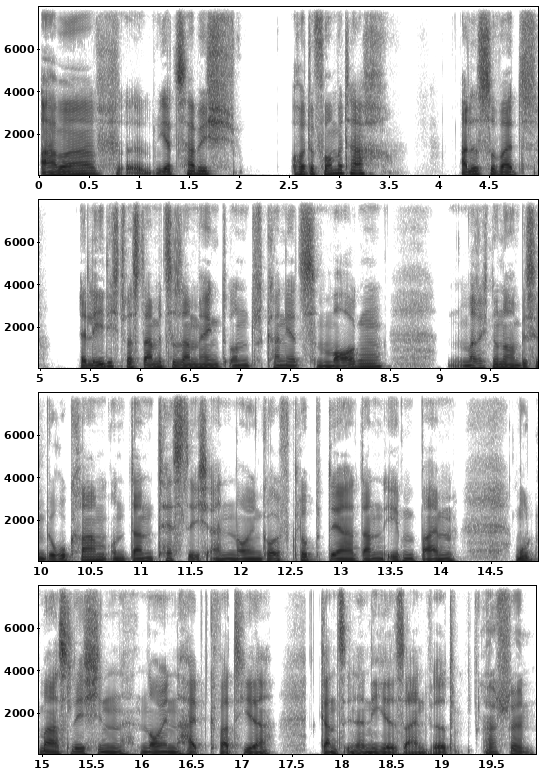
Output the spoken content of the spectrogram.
Aber äh, jetzt habe ich heute Vormittag alles soweit erledigt, was damit zusammenhängt und kann jetzt morgen mache ich nur noch ein bisschen Bürokram und dann teste ich einen neuen Golfclub, der dann eben beim mutmaßlichen neuen Hype-Quartier ganz in der Nähe sein wird. ah, schön.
